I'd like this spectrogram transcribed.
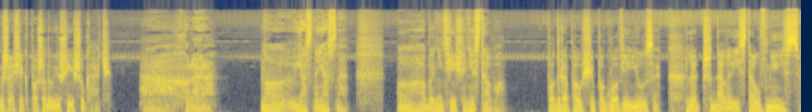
Grzesiek poszedł już jej szukać. A, cholera. No, jasne, jasne. O, oby nic jej się nie stało. Podrapał się po głowie Józek, lecz dalej stał w miejscu.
